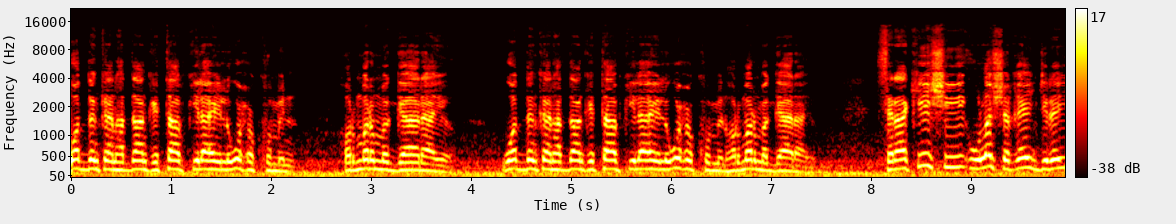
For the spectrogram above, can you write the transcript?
waddankan haddaan kitaabka ilaahay lagu xukumin horumar ma gaaraayo. Waddankan haddaan kitaabka ilaahay lagu xukumin horumar ma gaaraayo. Saraakiishii uu la shaqayn jiray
